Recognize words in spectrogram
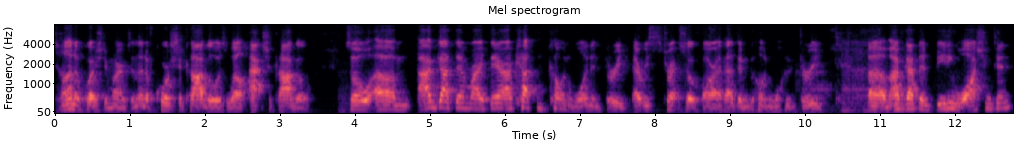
ton of question marks. And then, of course, Chicago as well. At Chicago. So um, I've got them right there. I've got them going one and three. Every stretch so far, I've had them going one and three. Um, I've got them beating Washington,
